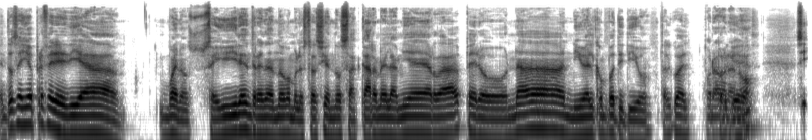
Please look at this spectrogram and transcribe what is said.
Entonces yo preferiría, bueno, seguir entrenando como lo estoy haciendo, sacarme la mierda, pero nada a nivel competitivo, tal cual. Por ahora, Porque- ¿no? Sí,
